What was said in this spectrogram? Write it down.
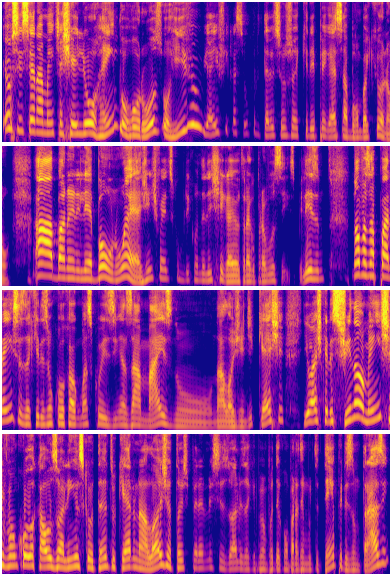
Eu, sinceramente, achei ele horrendo, horroroso, horrível, e aí fica a seu critério se você vai querer pegar essa bomba aqui ou não. Ah, banana, ele é bom? Não é? A gente vai descobrir quando ele chegar e eu trago para vocês, beleza? Novas aparências aqui, eles vão colocar algumas coisinhas a mais no, na lojinha de cash, e eu acho que eles finalmente vão colocar os olhinhos que eu tanto quero na loja. Tô esperando esses olhos aqui eu poder comprar tem muito tempo, eles não trazem.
